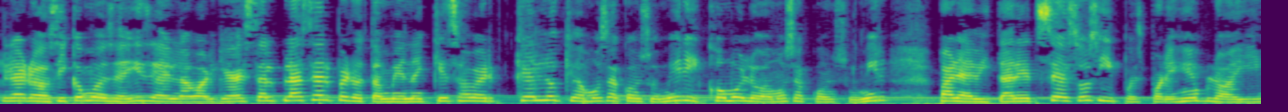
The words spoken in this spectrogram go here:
Claro, así como se dice, en la variedad está el placer, pero también hay que saber qué es lo que vamos a consumir y cómo lo vamos a consumir para evitar excesos y pues por ejemplo ahí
